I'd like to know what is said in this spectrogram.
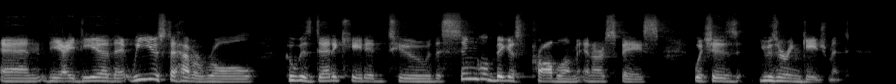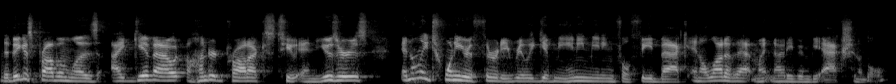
And the idea that we used to have a role who was dedicated to the single biggest problem in our space, which is user engagement. The biggest problem was I give out 100 products to end users, and only 20 or 30 really give me any meaningful feedback, and a lot of that might not even be actionable.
